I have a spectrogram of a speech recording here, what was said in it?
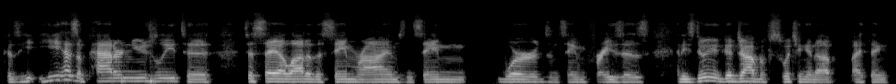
because he, he has a pattern usually to to say a lot of the same rhymes and same words and same phrases and he's doing a good job of switching it up i think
